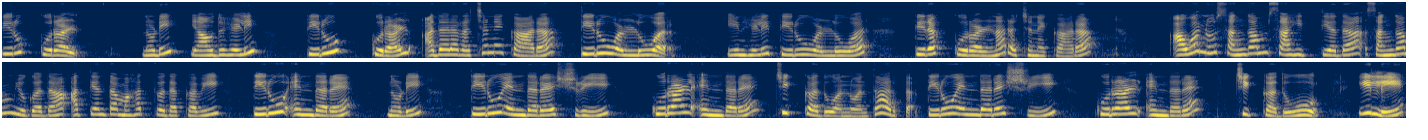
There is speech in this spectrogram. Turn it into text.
ತಿರುಕ್ಕುರಳ್ ನೋಡಿ, ಯಾವುದು ಹೇಳಿ? ತಿರುಕುರಳ್, ಅದರ ರಚನೆಕಾರ ತಿರುವಳ್ಳುವರ್. ಏನು ಹೇಳಿ? ತಿರುವಳ್ಳುವರ್, ತಿರಕ್ಕುರಳ್ನ ರಚನೆಕಾರ. ಅವನು ಸಂಗಮ್ ಸಾಹಿತ್ಯದ, ಸಂಗಮ್ ಯುಗದ ಅತ್ಯಂತ ಮಹತ್ವದ ಕವಿ. ತಿರು ಎಂದರೆ, ನೋಡಿ, ತಿರು ಎಂದರೆ ಶ್ರೀ, ಕುರಳ್ ಎಂದರೆ ಚಿಕ್ಕದು ಅನ್ನುವಂಥ ಅರ್ಥ. ತಿರು ಎಂದರೆ ಶ್ರೀ, ಕುರಳ್ ಎಂದರೆ ಚಿಕ್ಕದು. ಇಲ್ಲಿ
